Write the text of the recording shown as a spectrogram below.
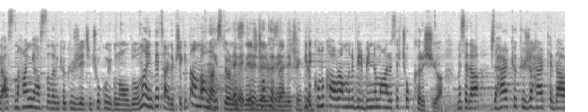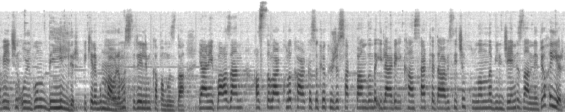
ve aslında hangi hastaların kök hücre için çok uygun olduğunu hani detaylı bir şekilde anlatmak Anlat. istiyorum Evet, evet, çok izleyicilerimize. önemli çünkü. Bir de konu kavramları birbirine maalesef çok karışıyor. Mesela işte her kök hücre her tedavi için uygun değildir. Bir kere bu. Kavramı silelim kafamızda. Yani bazen hastalar kulak arkası kök hücre saklandığında ilerideki kanser tedavisi için kullanılabileceğini zannediyor. Hayır,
